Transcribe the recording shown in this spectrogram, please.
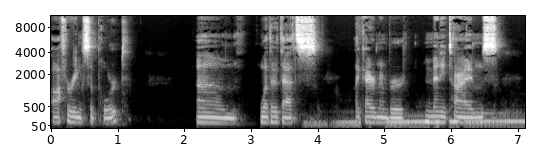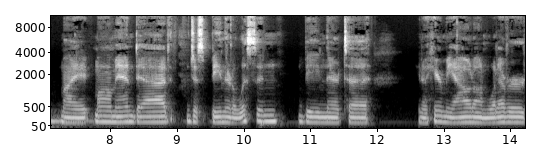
offering support. Um, whether that's like I remember many times my mom and dad just being there to listen, being there to, you know, hear me out on whatever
